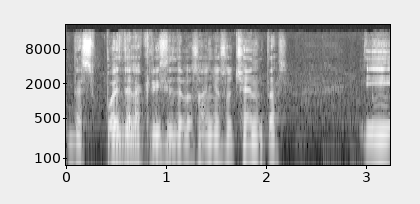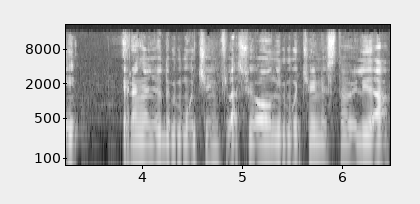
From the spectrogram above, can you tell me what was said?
después de la crisis de los años 80 y eran años de mucha inflación y mucha inestabilidad,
